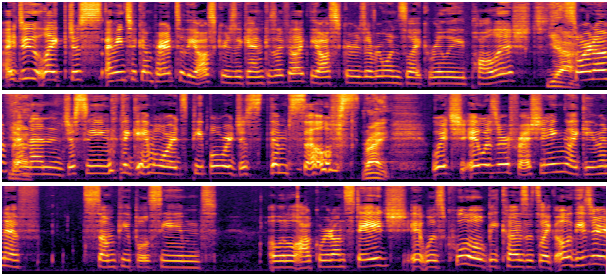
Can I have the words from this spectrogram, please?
I do like just I mean to compare it to the Oscars again because I feel like the Oscars everyone's like really polished, Yeah. sort of, Yeah. and then just seeing the Game Awards, people were just themselves, right. which it was refreshing. Like even if some people seemed a little awkward on stage, it was cool because it's like, oh, these are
